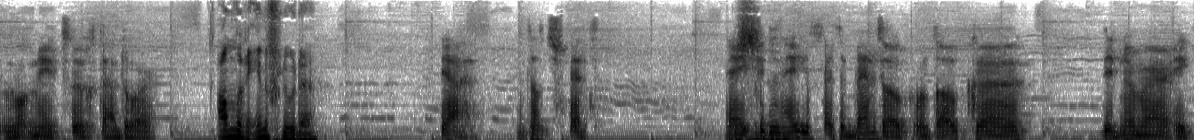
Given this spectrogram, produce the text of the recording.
wat meer terug daardoor. Andere invloeden. Ja, dat is vet. En Dus, ik vind eh, het een hele vette band ook. Want ook dit, nummer, ik,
